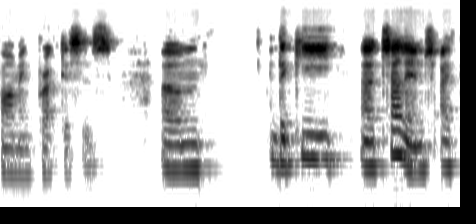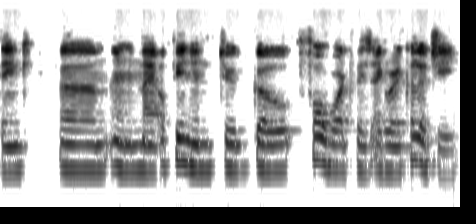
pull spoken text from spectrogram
farming practices. Um, the key uh, challenge, I think, um, and in my opinion, to go forward with agroecology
